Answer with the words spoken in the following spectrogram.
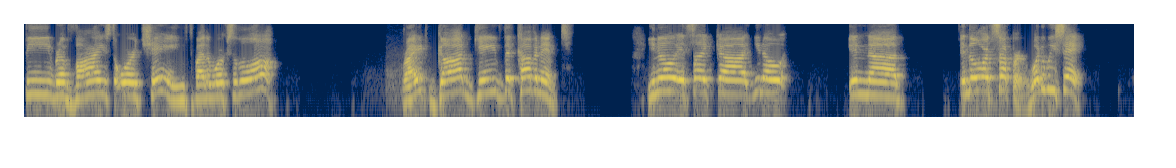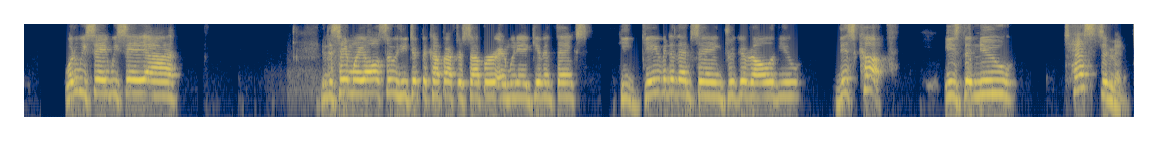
be revised or changed by the works of the law right? God gave the covenant. You know, it's like uh, you know, in uh, in the Lord's Supper, what do we say? What do we say? We say, uh, in the same way, also, he took the cup after supper, and when he had given thanks, he gave it to them, saying, Drink of it, all of you. This cup is the new testament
